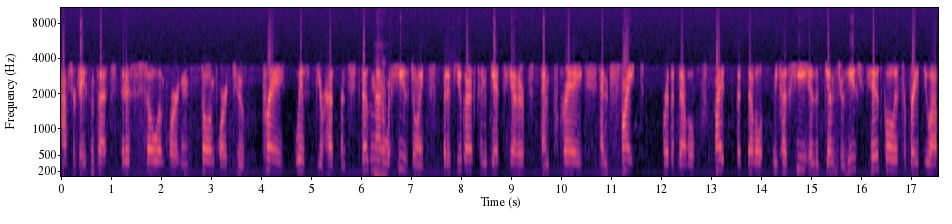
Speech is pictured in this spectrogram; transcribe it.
Pastor Jason said, it is so important, so important to pray with your husband. It doesn't matter mm-hmm. what he's doing, but if you guys can get together and pray and fight for the devil, fight the devil because he is against you. He's his goal is to break you up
